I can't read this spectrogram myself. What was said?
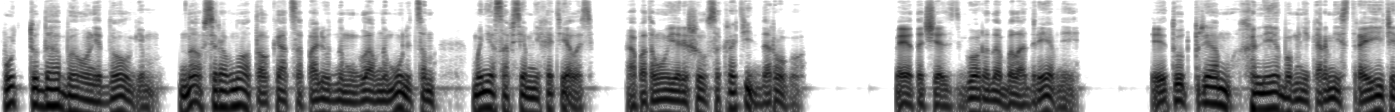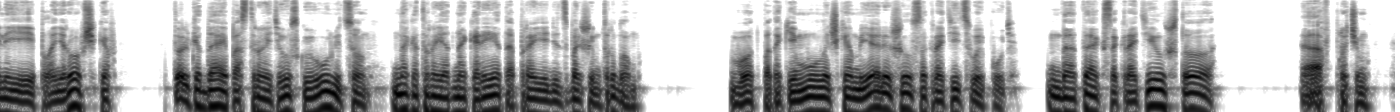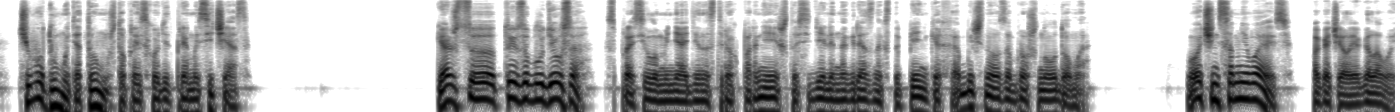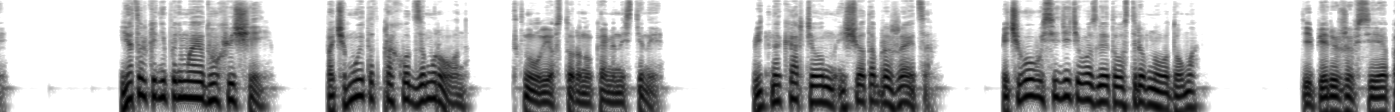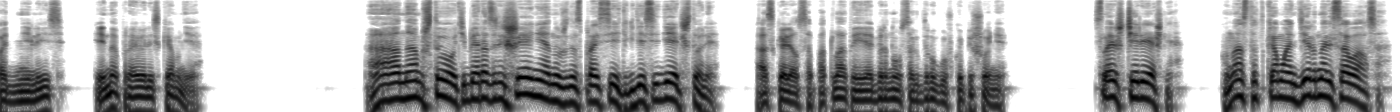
Путь туда был недолгим, но все равно толкаться по людным главным улицам мне совсем не хотелось, а потому я решил сократить дорогу. Эта часть города была древней, и тут прям хлебом не корми строителей и планировщиков, только дай построить узкую улицу, на которой одна карета проедет с большим трудом. Вот по таким улочкам я решил сократить свой путь. Да так сократил, что а, впрочем, чего думать о том, что происходит прямо сейчас? «Кажется, ты заблудился», — спросил у меня один из трех парней, что сидели на грязных ступеньках обычного заброшенного дома. «Очень сомневаюсь», — покачал я головой. «Я только не понимаю двух вещей. Почему этот проход замурован?» — ткнул я в сторону каменной стены. «Ведь на карте он еще отображается. И чего вы сидите возле этого стрёмного дома?» Теперь уже все поднялись и направились ко мне. «А нам что, у тебя разрешение нужно спросить, где сидеть, что ли?» — оскалился потлатый и обернулся к другу в капюшоне. «Слышь, черешня, у нас тут командир нарисовался.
